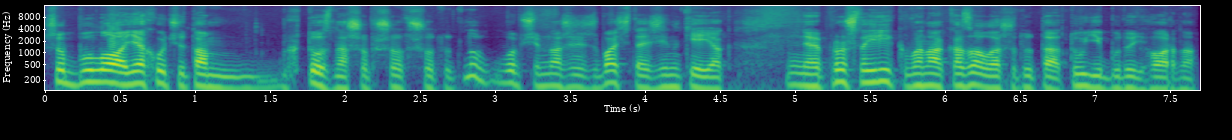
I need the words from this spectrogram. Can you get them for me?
щоб було, я хочу там, хто знає, щоб що, що тут. Ну, в общем, наші ж бачите, жінки, як е, прошлий рік вона казала, що тут туї будуть гарно.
